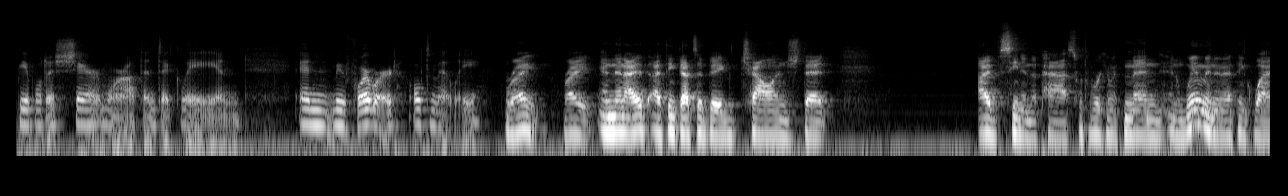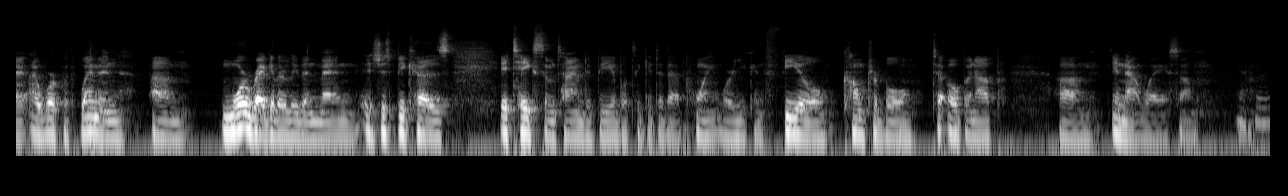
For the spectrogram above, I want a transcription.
be able to share more authentically and and move forward ultimately. Right, right. And then I, I think that's a big challenge that I've seen in the past with working with men and women, and I think why I work with women um, more regularly than men is just because it takes some time to be able to get to that point where you can feel comfortable to open up um, in that way. So, yeah. Mm-hmm.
